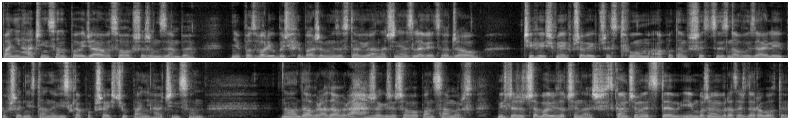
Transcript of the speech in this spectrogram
Pani Hutchinson powiedziała wesoło, szerząc zęby. Nie pozwoliłbyś chyba, żebym zostawiła naczynia z lewie, co Joe? Cichy śmiech przebiegł przez tłum, a potem wszyscy znowu zajęli poprzednie stanowiska po przejściu pani Hutchinson. No dobra, dobra, rzekł rzeczowo pan Summers. Myślę, że trzeba już zaczynać. Skończymy z tym i możemy wracać do roboty.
